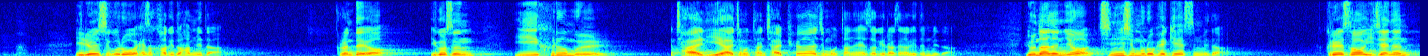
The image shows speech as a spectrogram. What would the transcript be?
이런 식으로 해석하기도 합니다. 그런데요, 이것은 이 흐름을 잘 이해하지 못한, 잘 표현하지 못하는 해석이라 생각이 듭니다. 요나는요, 진심으로 회개했습니다. 그래서 이제는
